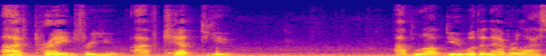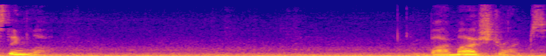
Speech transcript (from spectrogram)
I've prayed for you. I've kept you. I've loved you with an everlasting love. And by my stripes,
